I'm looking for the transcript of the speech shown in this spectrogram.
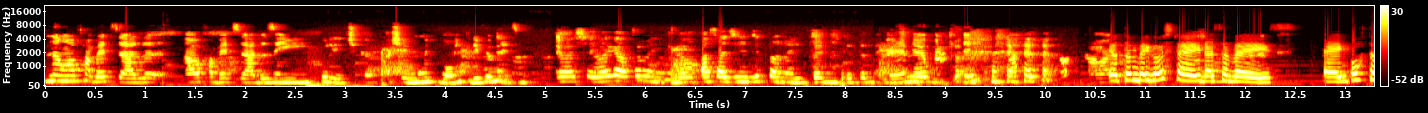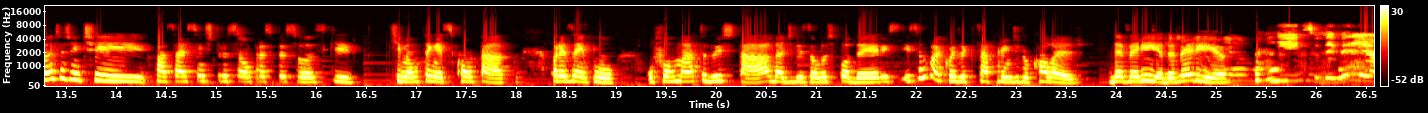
não alfabetizadas, alfabetizadas em política. Achei muito bom, incrível mesmo. Eu achei legal também. Deu uma passadinha de pano aí pra Anitta também. É meu. Eu também gostei dessa vez. É importante a gente passar essa instrução para as pessoas que, que não têm esse contato. Por exemplo, o formato do Estado, a divisão dos poderes, isso não é coisa que se aprende no colégio. Deveria, deveria. Isso, deveria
